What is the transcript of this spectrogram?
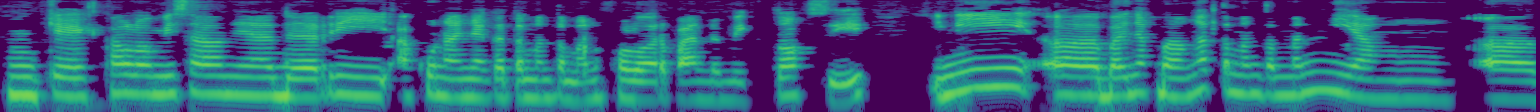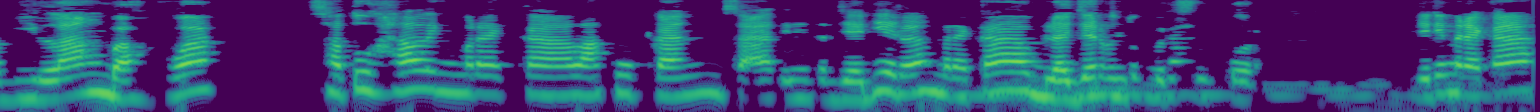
Oke, okay, kalau misalnya dari aku nanya ke teman-teman follower Pandemic Talk sih, ini uh, banyak banget teman-teman yang uh, bilang bahwa satu hal yang mereka lakukan saat ini terjadi adalah mereka belajar untuk bersyukur. Jadi mereka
